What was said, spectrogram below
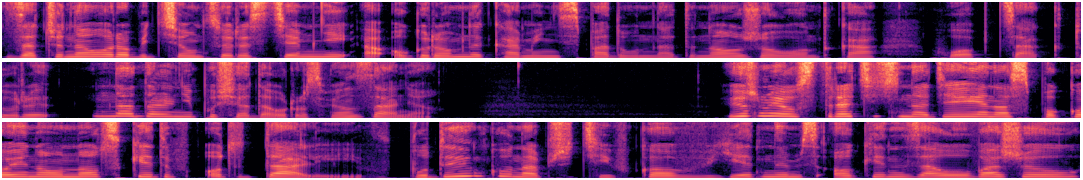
Zaczynało robić się coraz ciemniej, a ogromny kamień spadł na dno żołądka chłopca, który nadal nie posiadał rozwiązania. Już miał stracić nadzieję na spokojną noc, kiedy w oddali, w budynku naprzeciwko, w jednym z okien zauważył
